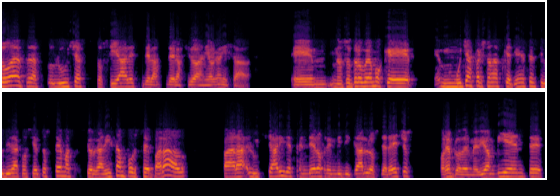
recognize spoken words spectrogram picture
todas las luchas sociales de la, de la ciudadanía organizada. Eh, nosotros vemos que muchas personas que tienen sensibilidad con ciertos temas se organizan por separado para luchar y defender o reivindicar los derechos, por ejemplo, del medio ambiente,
